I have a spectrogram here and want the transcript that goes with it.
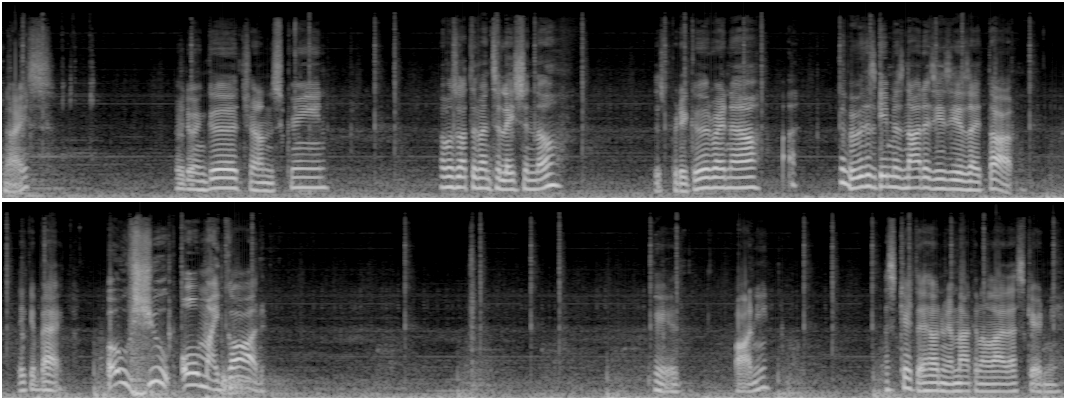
Nice. We're doing good. Turn on the screen. Almost got the ventilation though. It's pretty good right now. But this game is not as easy as I thought. Take it back. Oh shoot! Oh my god! Okay, Bonnie. That scared the hell out of me, I'm not gonna lie, that scared me.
